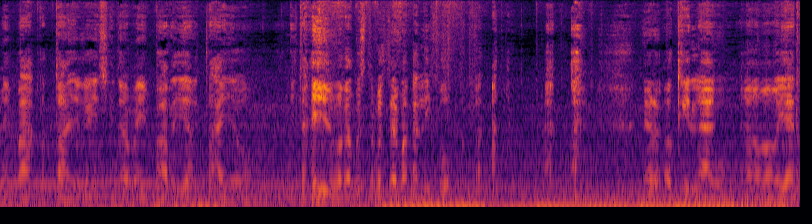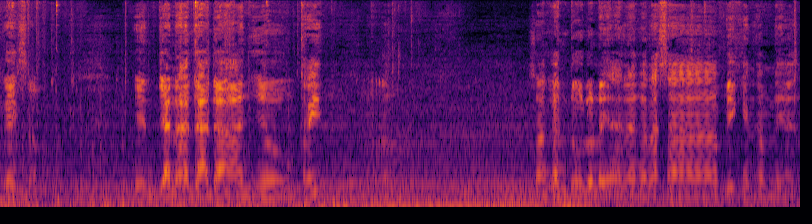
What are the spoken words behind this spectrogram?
May bakod tayo guys ito. May barrier tayo. Hindi tayo maka basta-basta makaliko. Pero okay lang. Oh, yan guys. Oh. Yan, dyan na dadaan yung train. Oo. So hanggang dulo na yan. Hanggang nasa Beckenham na yan.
